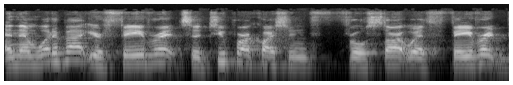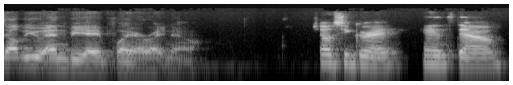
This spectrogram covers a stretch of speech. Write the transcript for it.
And then what about your favorite? So two part question. We'll start with favorite WNBA player right now. Chelsea Gray, hands down.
